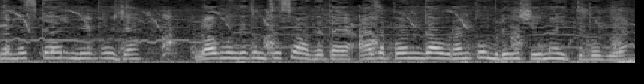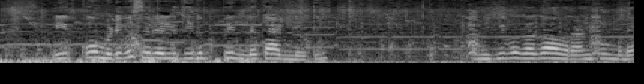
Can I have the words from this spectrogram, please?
नमस्कार मी पूजा. ब्लॉगमध्ये तुमचं स्वागत आहे. आज आपण गावरान कोंबडीविषयी माहिती बघूया. मी कोंबडी बसवलेली तिने पिल्लं काढली होती. आणि ही बघा गावरान कोंबड्या.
